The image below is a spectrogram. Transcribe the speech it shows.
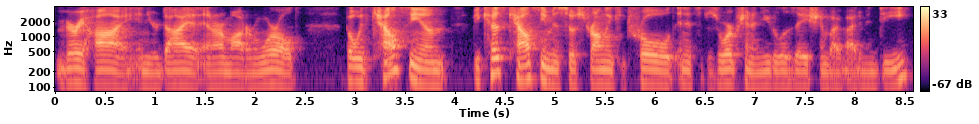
very high in your diet in our modern world. But with calcium, because calcium is so strongly controlled in its absorption and utilization by vitamin D,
